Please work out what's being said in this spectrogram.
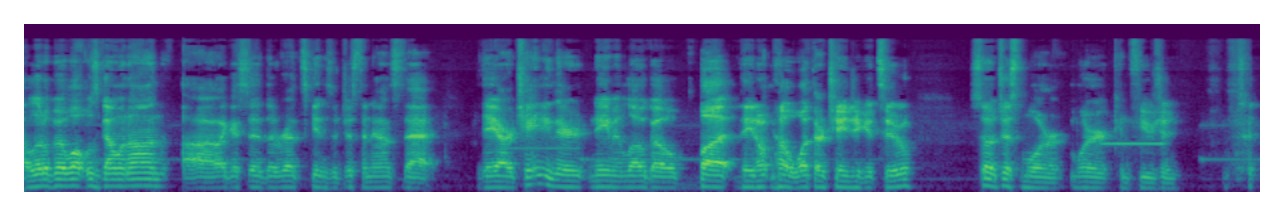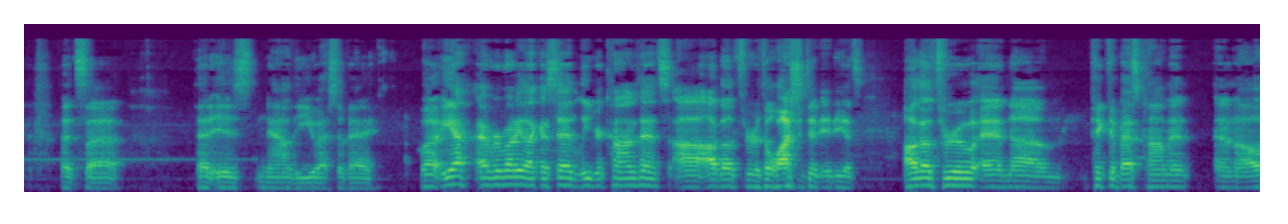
a little bit what was going on. Uh, like I said, the Redskins have just announced that they are changing their name and logo, but they don't know what they're changing it to. So just more more confusion. That's uh that is now the U.S. of A. But yeah, everybody, like I said, leave your comments. Uh, I'll go through the Washington idiots. I'll go through and um, pick the best comment, and I'll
